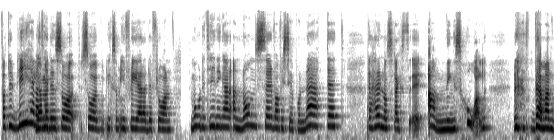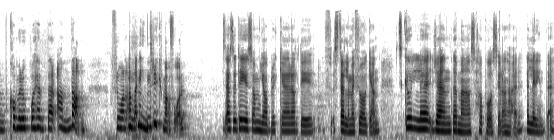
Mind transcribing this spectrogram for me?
För att vi blir hela Ja, men- tiden så, så liksom influerade från modetidningar, annonser, vad vi ser på nätet. Det här är något slags eh, andningshål. Där man kommer upp och hämtar andan. Från alla intryck man får. Alltså det är ju som jag brukar alltid ställa mig frågan. Skulle Jen Damas ha på sig den här eller inte?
